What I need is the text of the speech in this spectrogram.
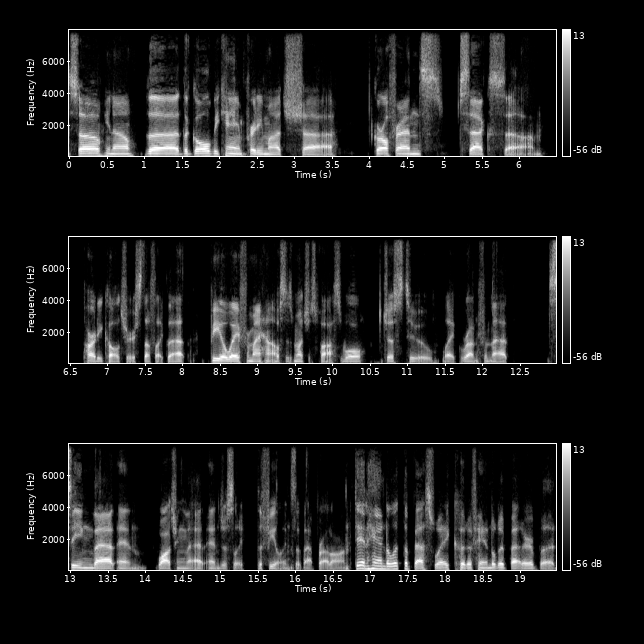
so you know the the goal became pretty much uh, girlfriends, sex, um, party culture, stuff like that. Be away from my house as much as possible, just to like run from that. Seeing that and watching that, and just like the feelings that that brought on. Didn't handle it the best way. Could have handled it better, but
